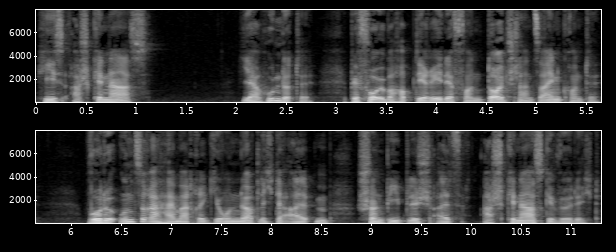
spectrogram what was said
hieß Aschkenaz. Jahrhunderte, bevor überhaupt die Rede von Deutschland sein konnte, wurde unsere Heimatregion nördlich der Alpen schon biblisch als Aschkenas gewürdigt.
